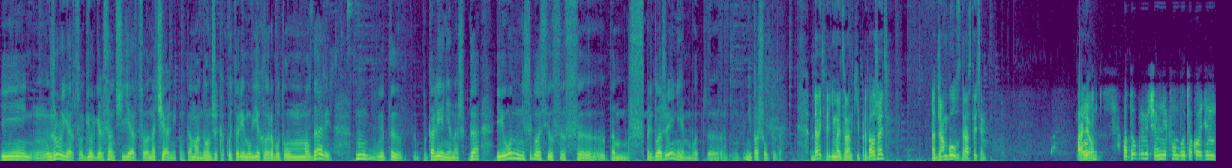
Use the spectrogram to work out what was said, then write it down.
и Журу Ярцева, Георгия Александровича Ярцева, начальником команды, он же какое-то время уехал, работал в Молдавии, ну, это поколение наше, да, и он не согласился с, там, с предложением, вот, э, не пошел туда. Давайте принимать звонки. Продолжать. Джамбул, здравствуйте. Алло. А, добрый вечер. Мне к вам будет такой один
